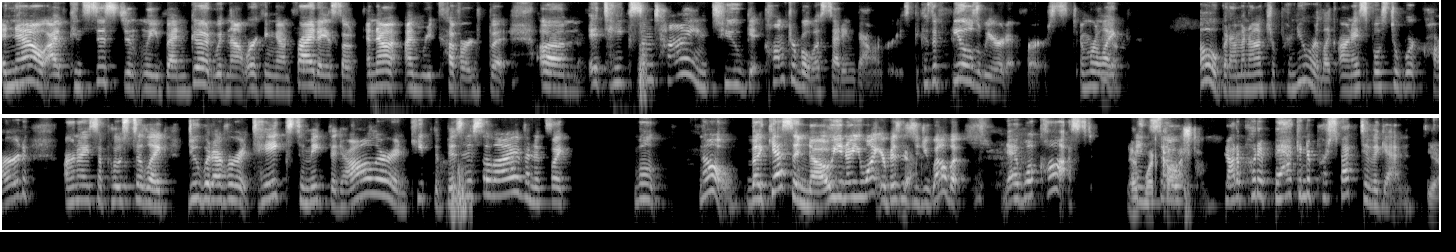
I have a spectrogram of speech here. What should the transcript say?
And now I've consistently been good with not working on Fridays. So, and now I'm recovered, but um, it takes some time to get comfortable with setting boundaries because it feels weird at first. And we're Yeah. like, oh, but I'm an entrepreneur. Like, aren't I supposed to work hard? Aren't I supposed to like do whatever it takes to make the dollar and keep the business alive? And it's like, well, no, like, yes and no. You know, you want your business Yeah. to do well, but at what cost? At and what so, cost? got to put it back into perspective again. Yeah,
